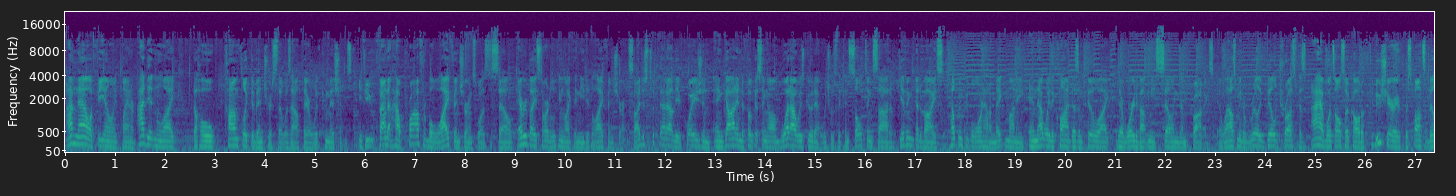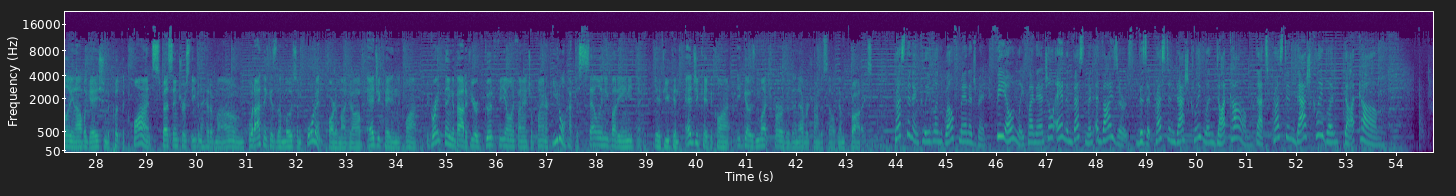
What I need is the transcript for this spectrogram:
I'm now a fee only planner. I didn't like the whole conflict of interest that was out there with commissions. If you found out how profitable life insurance was to sell, everybody started looking like they needed life insurance. So I just took that out of the equation and got into focusing on what I was good at, which was the consulting side of giving advice, helping people learn how to make money, and that way the client doesn't feel like they're worried about me selling them products. It allows me to really build trust because I have what's also called a fiduciary responsibility and obligation to put the client's best interest even ahead of my own. What I think is the most important part of my job, educating the client. The great thing about if you're a good fee only financial planner, you don't have to sell anybody anything. If you can educate the client, it goes much further than ever trying to sell them products. Preston and Cleveland Wealth Management, fee only financial and investment advisors. Visit preston cleveland.com. That's preston cleveland.com.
